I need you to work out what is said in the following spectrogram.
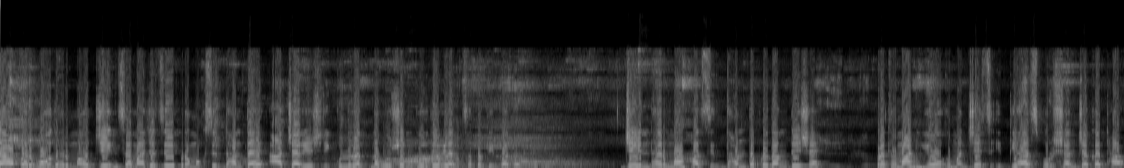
अहिंसा परमो धर्म जैन समाजाचे प्रमुख सिद्धांत आहे. आचार्य श्री कुलरत्न भूषण गुरुदेव यांचं प्रतिपादन. जैन धर्म हा सिद्धांत प्रधान देश आहे. प्रथमान योग म्हणजेच इतिहास पुरुषांच्या कथा.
